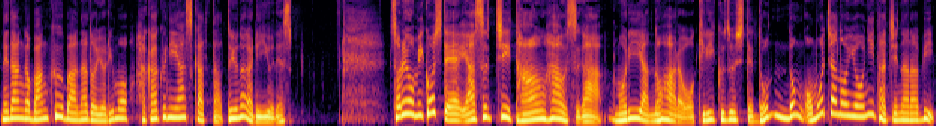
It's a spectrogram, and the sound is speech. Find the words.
値段がバンクーバーなどよりも破格に安かったというのが理由です。それを見越して安っちいタウンハウスが森や野原を切り崩してどんどんおもちゃのように立ち並び、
